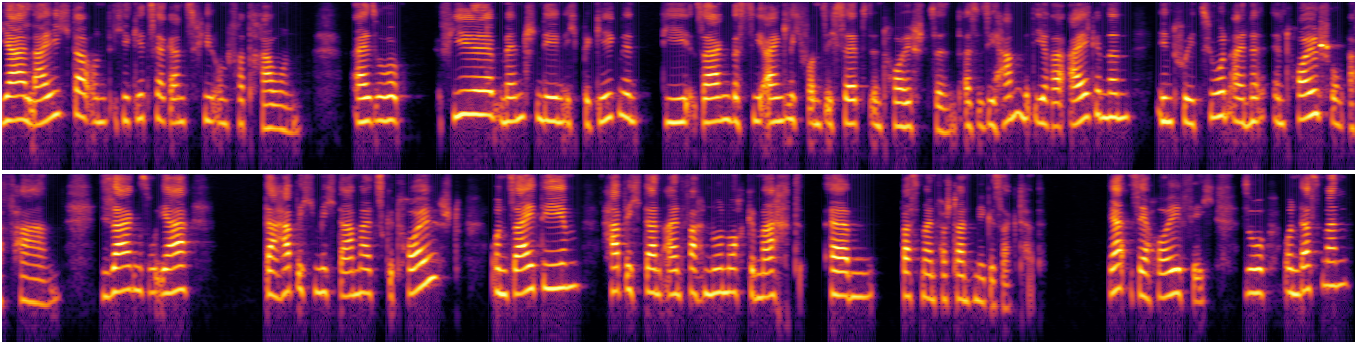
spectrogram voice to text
Ja, leichter und hier geht es ja ganz viel um Vertrauen. Also viele Menschen, denen ich begegne, die sagen, dass sie eigentlich von sich selbst enttäuscht sind. Also sie haben mit ihrer eigenen Intuition eine Enttäuschung erfahren. Sie sagen so, ja, da habe ich mich damals getäuscht und seitdem habe ich dann einfach nur noch gemacht, ähm, was mein Verstand mir gesagt hat. Ja, sehr häufig. So, und dass man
